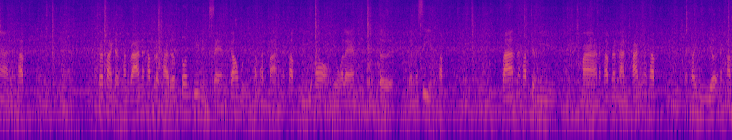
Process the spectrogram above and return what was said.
งานนะครับกระทางจากทางร้านนะครับ ราคาเริ่มต้นที่ 195,000 บาทนะครับ มียี่ห้อนิวอแลนด์เตอร์และแมซี่นะครับคลาสนะครับจะมีมานะครับนานๆครั้งนะครับไม่ค่อยมีเยอะนะครับ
